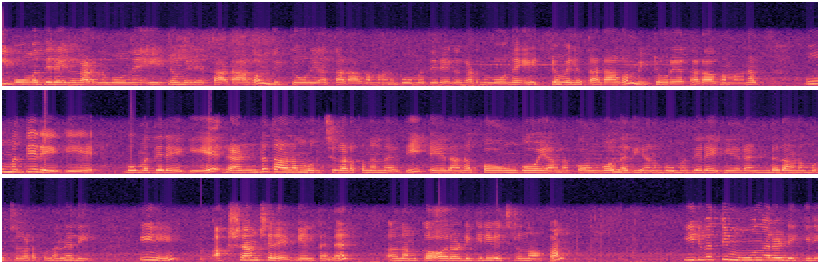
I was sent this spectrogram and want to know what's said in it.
ഈ ഭൂമധ്യരേഖ കടന്നു പോകുന്ന ഏറ്റവും വലിയ തടാകം വിക്ടോറിയ തടാകമാണ്. ഭൂമധ്യരേഖ കടന്നു പോകുന്ന ഏറ്റവും വലിയ തടാകം വിക്ടോറിയ തടാകമാണ്. ഭൂമധ്യരേഖയെ ഭൂമധ്യരേഖയെ രണ്ട് തവണ മുറിച്ച് കടക്കുന്ന നദി ഏതാണ്? കോങ്കോയാണ്. കോങ്കോ നദിയാണ് ഭൂമധ്യരേഖയെ രണ്ട് തവണ മുറിച്ച് കടക്കുന്ന നദി. ഇനി അക്ഷാംശ രേഖയിൽ തന്നെ നമുക്ക് ഓരോ ഡിഗ്രി വെച്ചിട്ട് നോക്കാം. ഇരുപത്തി മൂന്നര ഡിഗ്രി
